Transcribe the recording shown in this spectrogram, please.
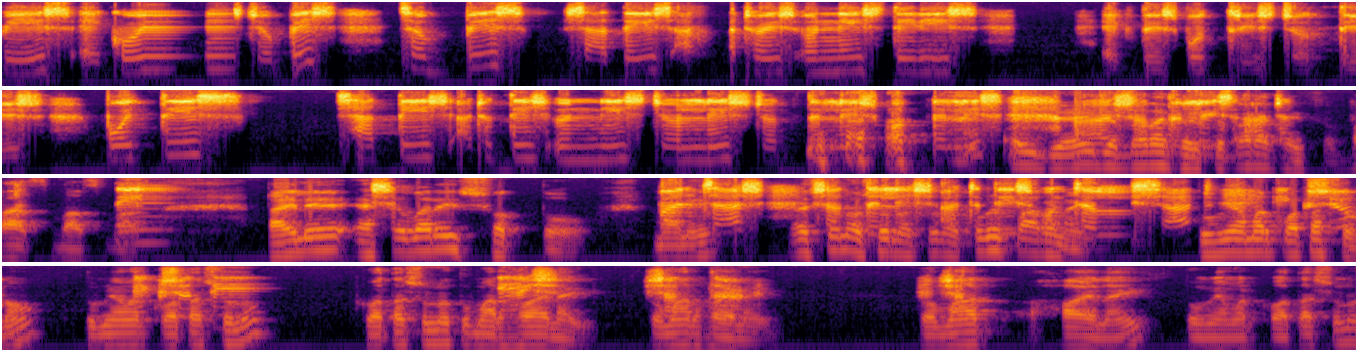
বিশ একুশ চব্বিশ চব্বিশ সাতাইশ আঠাইশ উনিশ তিরিশ একত্রিশ বত্রিশ চৌত্রিশ পঁয়ত্রিশ সাতত্রিশ আটত্রিশ উনিশ চল্লিশ চৌচল্লিশ পঁয়তাল্লিশ এই যে এই যে আর খাইছো সাতচল্লিশ, খাইছো বাস বাস বাস। তাইলে একেবারেই সত্য। মানে পঞ্চাশ এ, শোনো শোনো শোনো তুমি পারো আমার কথা শোনো তুমি আমার কথা শোনো। কথা শোনো তোমার হয় নাই। তোমার হয় নাই। তোমার হয় নাই। তুমি আমার কথা শোনো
